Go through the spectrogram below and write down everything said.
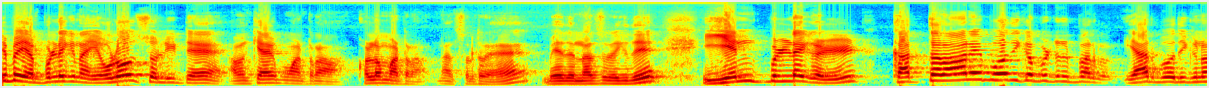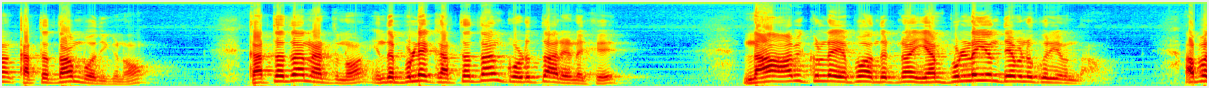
இப்போ என் பிள்ளைக்கு நான் எவ்வளோ சொல்லிட்டேன். அவன் கேட்க மாட்டான் கொல்ல மாட்டான் நான் சொல்கிறேன் வேதம் என்ன சொல்லிக்குது என் பிள்ளைகள் கத்தராலே போதிக்கப்பட்டிருப்பார்கள். யார் போதிக்கணும்? கத்தத்தான் போதிக்கணும். கத்தை தான் நடத்தணும். இந்த பிள்ளை கத்தை தான் கொடுத்தார் எனக்கு. நான் ஆவிக்குள்ளே எப்போ வந்துட்டேன்னா என் பிள்ளையும் தேவனுக்குரியவன் தான். அப்போ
